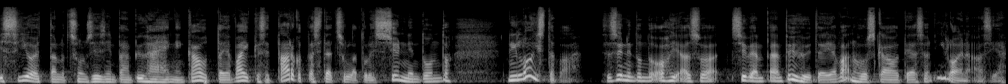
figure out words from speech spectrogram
sijoittanut sun sisimpään pyhän hengen kautta. Ja vaikka se tarkoittaa sitä, että sulla tulisi synnin tunto, niin loistavaa. Se synnin tunto ohjaa sua syvempään pyhyyteen ja vanhurskauteen ja se on iloinen asia.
